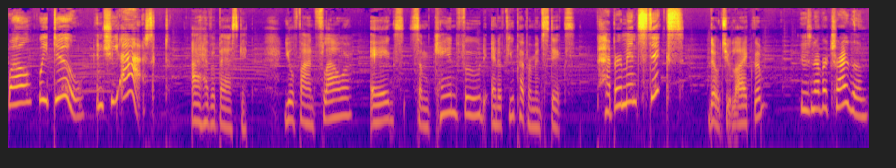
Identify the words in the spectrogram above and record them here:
Well, we do, and she asked. I have a basket. You'll find flour, eggs, some canned food, and a few peppermint sticks. Peppermint sticks? Don't you like them? Who's never tried them?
